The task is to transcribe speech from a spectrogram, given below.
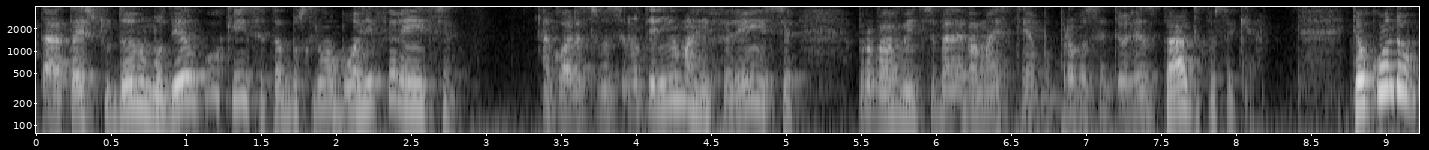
tá, tá estudando o modelo, ok, você está buscando uma boa referência. Agora, se você não tem nenhuma referência, provavelmente você vai levar mais tempo para você ter o resultado que você quer. Então, quando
